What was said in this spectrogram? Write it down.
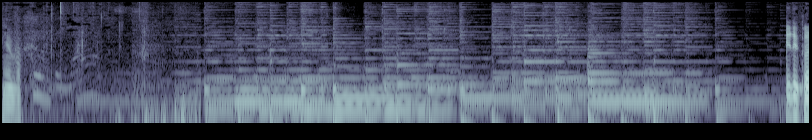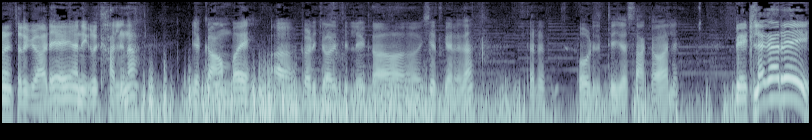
हे बघा. इकडे तर गाडी आहे आणि इकडे खाली ना एक आंबा आहे. अं, कडचवाडीतील एका शेतकऱ्याचा. तर पडते त्याच्या साकावाले. भेटल्या का रे?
